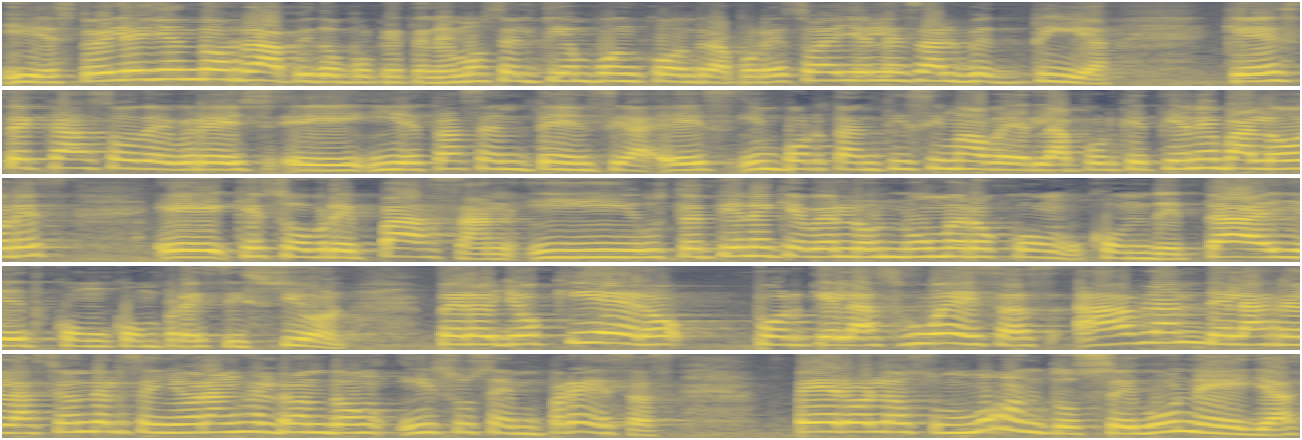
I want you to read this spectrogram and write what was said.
Y estoy leyendo rápido porque tenemos el tiempo en contra. Por eso ayer les advertía que este caso de Brecht eh, y esta sentencia es importantísima verla porque tiene valores eh, que sobrepasan y usted tiene que ver los números con, con detalle, con, con precisión. Pero yo quiero porque las juezas hablan de la relación del señor Ángel Rondón y sus empresas, pero los montos, según ellas,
